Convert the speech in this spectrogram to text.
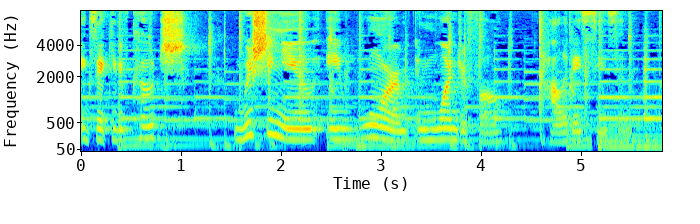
Executive Coach, wishing you a warm and wonderful holiday season.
